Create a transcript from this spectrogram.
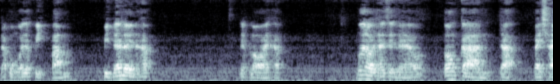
แล้วผมก็จะปิดปั๊ม ปิดได้เลยนะครับ เรียบร้อยครับ เมื่อเราใช้เสร็จแล้ว ต้องการจะไปใช้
